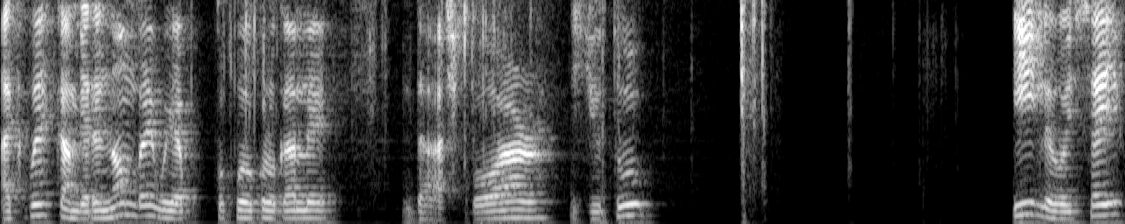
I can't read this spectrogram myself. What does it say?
Aquí puedes cambiar el nombre, voy a, puedo colocarle dashboard YouTube y le doy save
